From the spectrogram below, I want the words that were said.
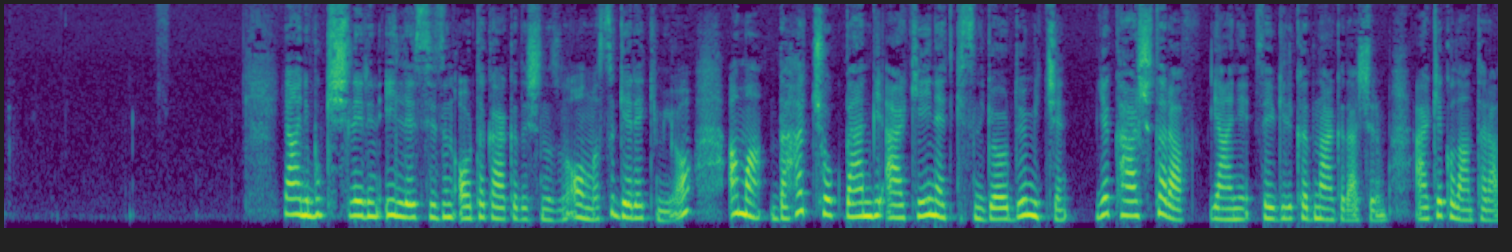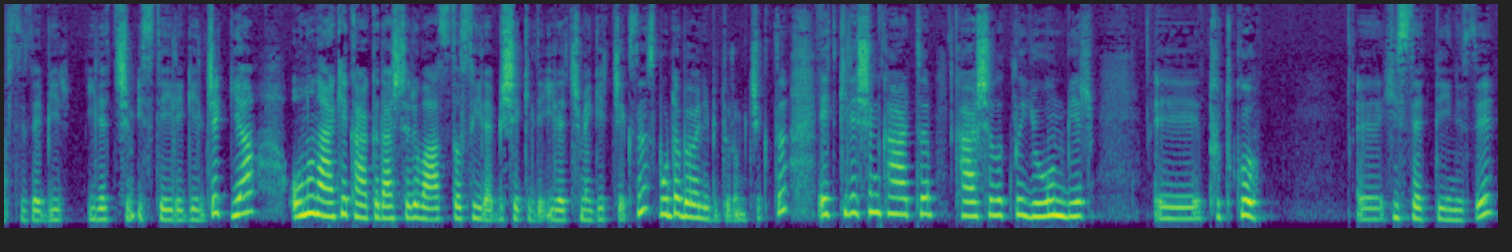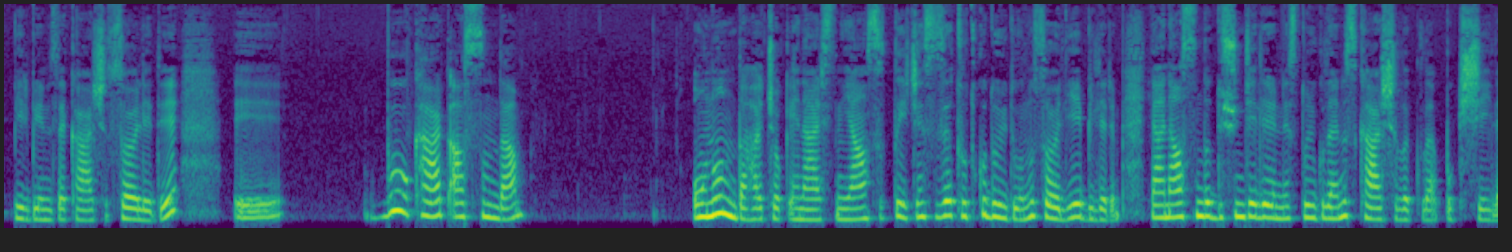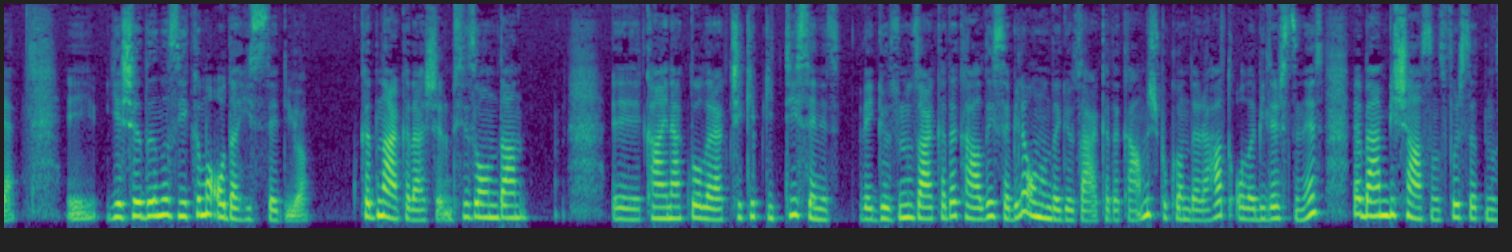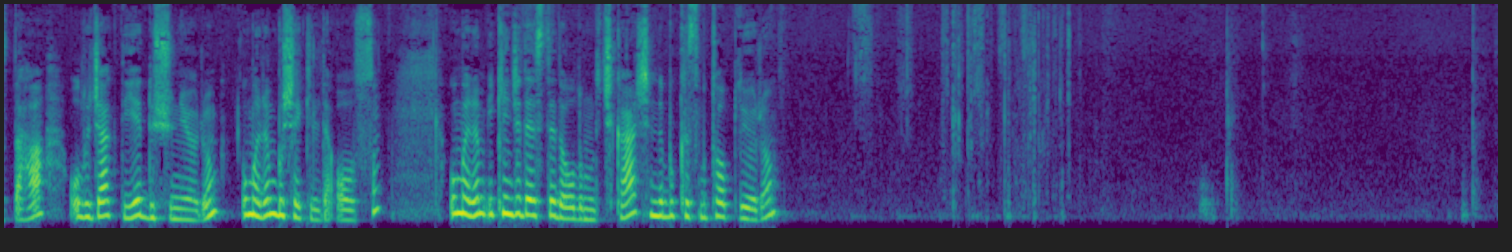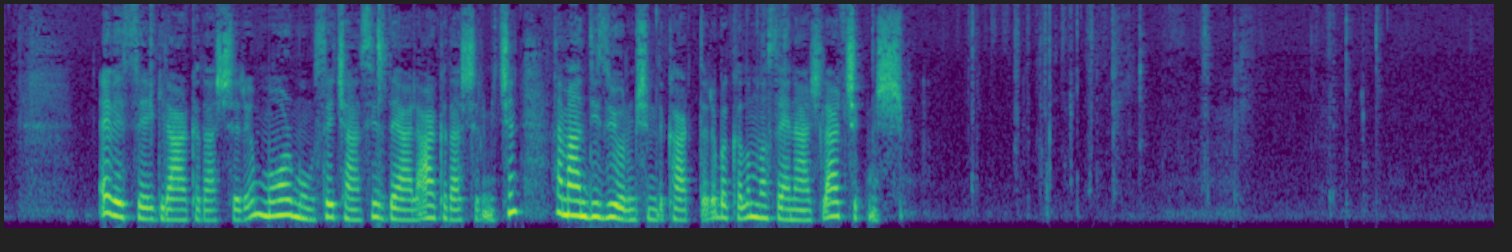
Yani bu kişilerin ille sizin ortak arkadaşınızın olması gerekmiyor. Ama daha çok ben bir erkeğin etkisini gördüğüm için ya karşı taraf yani sevgili kadın arkadaşlarım erkek olan taraf size bir iletişim isteğiyle gelecek ya onun erkek arkadaşları vasıtasıyla bir şekilde iletişime geçeceksiniz. Burada böyle bir durum çıktı. Etkileşim kartı karşılıklı yoğun bir e, tutku e, hissettiğinizi birbirinize karşı söyledi. E, bu kart aslında onun daha çok enerjisini yansıttığı için size tutku duyduğunu söyleyebilirim. Yani aslında düşünceleriniz, duygularınız karşılıklı bu kişiyle. Ee, yaşadığınız yıkımı o da hissediyor. Kadın arkadaşlarım siz ondan e, kaynaklı olarak çekip gittiyseniz ve gözünüz arkada kaldıysa bile onun da gözü arkada kalmış. Bu konuda rahat olabilirsiniz ve ben bir şansınız, fırsatınız daha olacak diye düşünüyorum. Umarım bu şekilde olsun. Umarım ikinci deste de olumlu çıkar. Şimdi bu kısmı topluyorum. Evet sevgili arkadaşlarım mor mumu seçen siz değerli arkadaşlarım için hemen diziyorum şimdi kartları. Bakalım nasıl enerjiler çıkmış.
